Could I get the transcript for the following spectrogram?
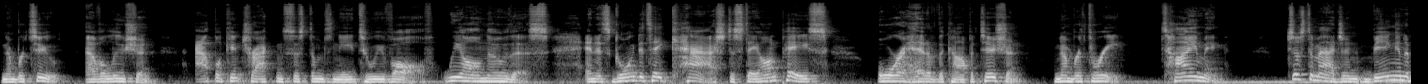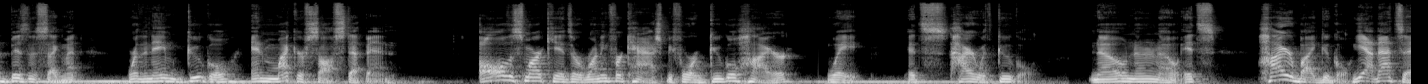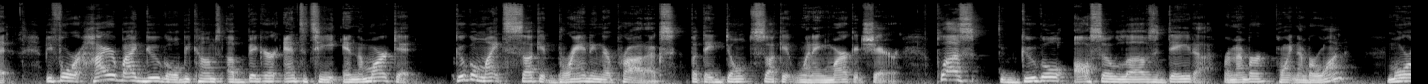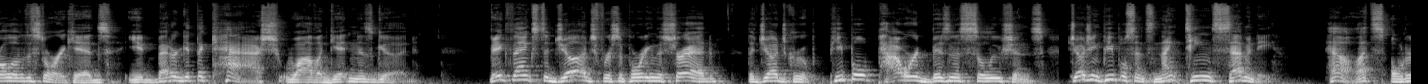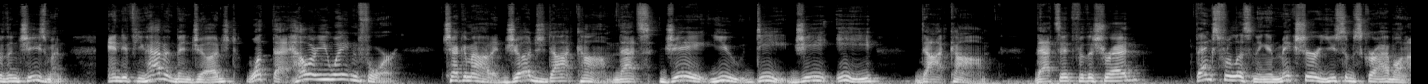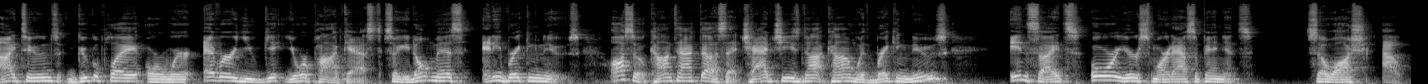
Number two, evolution. Applicant tracking systems need to evolve. We all know this. And it's going to take cash to stay on pace or ahead of the competition. Number three, timing. Just imagine being in a business segment where the name Google and Microsoft step in. All the smart kids are running for cash before Google hire. Wait, it's hire with Google. No, no, no, no. It's hire by Google. Yeah, that's it. Before hire by Google becomes a bigger entity in the market. Google might suck at branding their products, but they don't suck at winning market share. Plus, Google also loves data. Remember point number one? Moral of the story, kids you'd better get the cash while the getting is good. Big thanks to Judge for supporting the shred. The Judge Group, people powered business solutions, judging people since 1970. Hell, that's older than Cheeseman. And if you haven't been judged, what the hell are you waiting for? Check them out at judge.com. That's J U D G E.com. That's it for the shred. Thanks for listening and make sure you subscribe on iTunes, Google Play, or wherever you get your podcast so you don't miss any breaking news. Also, contact us at chadcheese.com with breaking news, insights, or your smartass opinions. Sowash out.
